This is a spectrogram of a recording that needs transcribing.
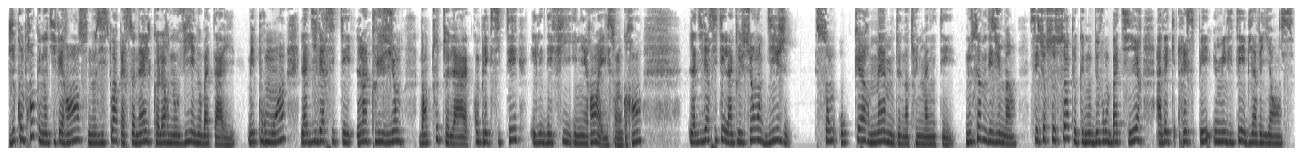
Je comprends que nos différences, nos histoires personnelles colorent nos vies et nos batailles. Mais pour moi, la diversité, l'inclusion dans toute la complexité et les défis inhérents, et ils sont grands, la diversité et l'inclusion, dis-je, sont au cœur même de notre humanité. Nous sommes des humains. C'est sur ce socle que nous devons bâtir avec respect, humilité et bienveillance.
